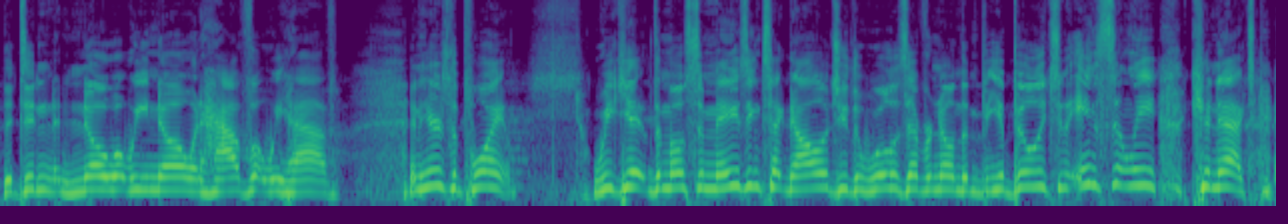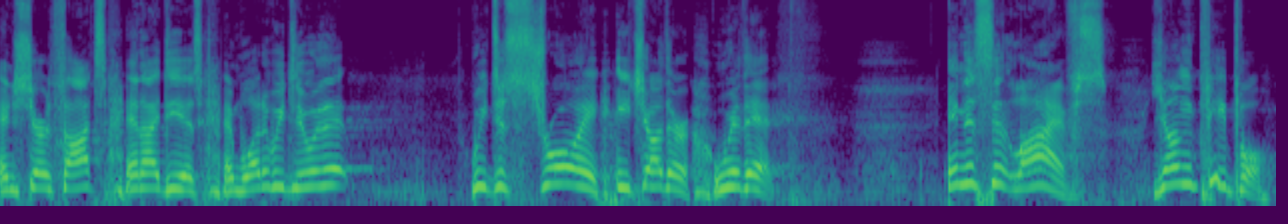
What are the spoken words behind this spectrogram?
that didn't know what we know and have what we have. And here's the point: we get the most amazing technology the world has ever known, the ability to instantly connect and share thoughts and ideas. And what do we do with it? We destroy each other with it. Innocent lives, young people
